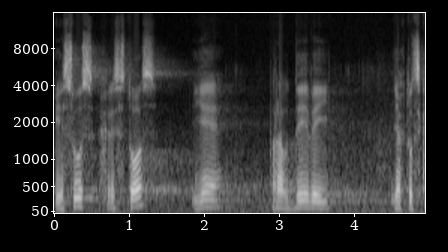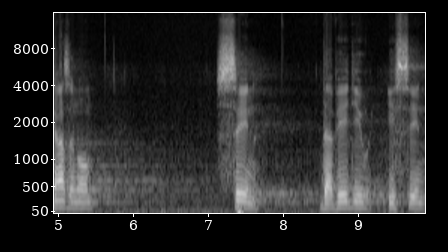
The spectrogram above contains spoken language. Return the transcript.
Ісус Христос є правдивий, як тут сказано, син Давидів і син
